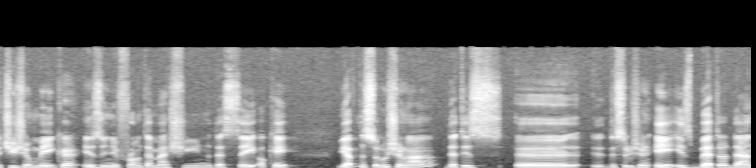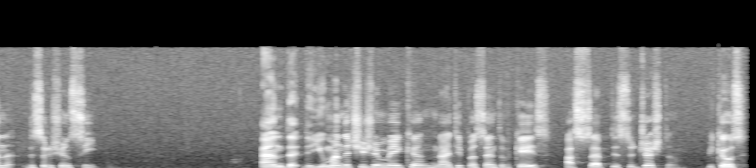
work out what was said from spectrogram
decision maker is in front of a machine that say, okay, you have the solution A that is, uh, the solution A is better than the solution C. And the, the human decision maker, 90% of case, accept this suggestion. Because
